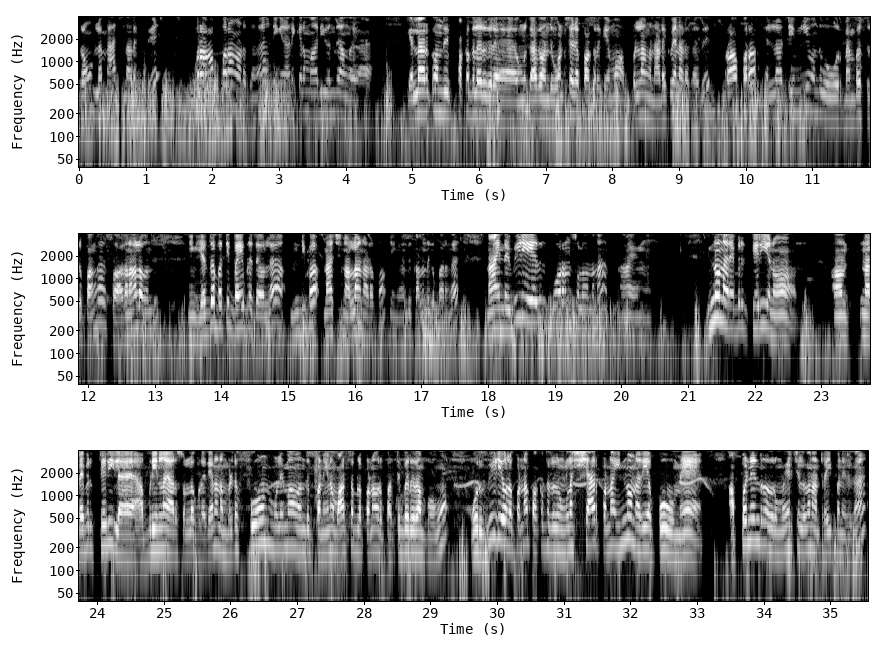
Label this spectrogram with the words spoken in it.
கிரவுண்டில் மேட்ச் நடக்குது. ப்ராப்பராக நடக்குங்க. நீங்கள் நினைக்கிற மாதிரி வந்து அங்கே எல்லாருக்கும் வந்து பக்கத்தில் இருக்கிற உங்களுக்காக வந்து ஒன் சைடாக பார்க்குற கேமோ அப்படிலாம் அங்கே நடக்கவே நடக்காது. ப்ராப்பராக எல்லா டீம்லேயும் வந்து ஒவ்வொரு மெம்பர்ஸ் இருப்பாங்க. ஸோ அதனால் வந்து நீங்கள் எதை பற்றி பயப்பட தேவையில்ல. கண்டிப்பாக மேட்ச் நல்லா நடக்கும். நீங்கள் வந்து கலந்துக்க பாருங்கள் நான் இந்த வீடியோ எதுக்கு போகிறேன்னு சொல்ல வந்தேன்னா இன்னும் நிறைய பேருக்கு தெரியணும். நிறைய பேருக்கு தெரியல அப்படின்லாம் யாரும் சொல்லக்கூடாது. ஏன்னா நம்மள்ட்ட ஃபோன் மூலயமா வந்து பண்ணிங்கன்னா வாட்ஸ்அப்பில் பண்ணால் ஒரு பத்து பேருக்கு தான் போகும் ஒரு வீடியோவில் பண்ணால் பக்கத்தில் இருக்கிறவங்களாம் ஷேர் பண்ணால் இன்னும் நிறையா போகுமே அப்படின்ற ஒரு முயற்சியில் தான் நான் ட்ரை பண்ணியிருக்கேன்.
